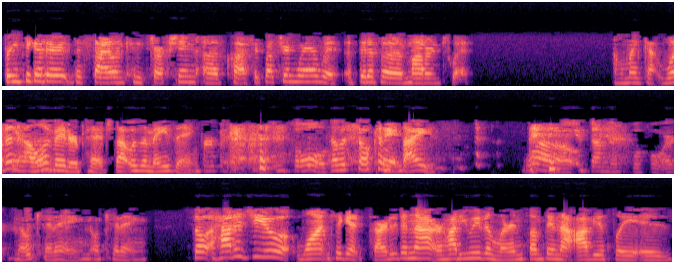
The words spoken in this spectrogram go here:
bring together the style and construction of classic Western wear with a bit of a modern twist. Oh my god, what an Yeah. elevator pitch. That was amazing. Perfect. And sold. That was so concise. Whoa. She's done this before. No kidding. No kidding. So how did you want to get started in that or how do you even learn something that obviously is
